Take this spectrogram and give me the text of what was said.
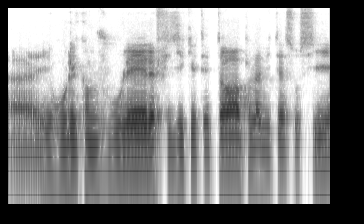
il roulait comme je voulais, le physique était top, la vitesse aussi.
